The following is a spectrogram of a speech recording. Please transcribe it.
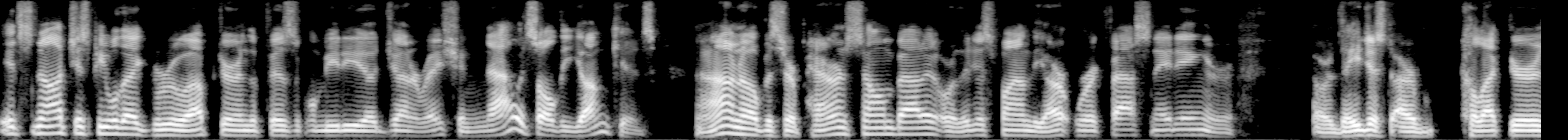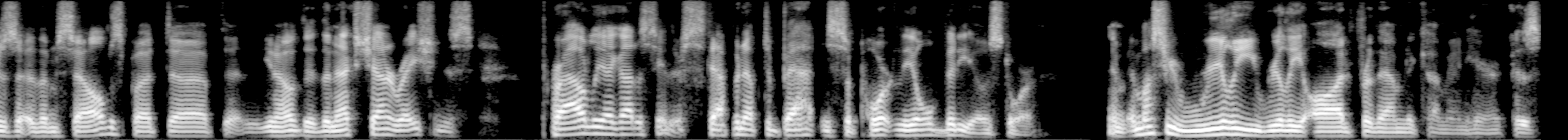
it's not just people that grew up during the physical media generation. Now it's all the young kids. And i don't know if it's their parents telling about it or they just find the artwork fascinating or or they just are collectors themselves but uh you know the, the next generation is proudly i got to say they're stepping up to bat and supporting the old video store. And it must be really, really odd for them to come in here because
